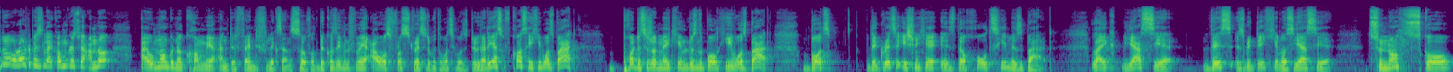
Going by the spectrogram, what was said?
no, a lot of people like I'm just, I'm not, I'm not going to come here and defend Felix and so forth because even for me, I was frustrated with what he was doing. And yes, of course, he, he was bad. Poor decision making, losing the ball, he was bad. But the greater issue here is the whole team is bad. Like Yassir, this is ridiculous. Yassir, to not score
